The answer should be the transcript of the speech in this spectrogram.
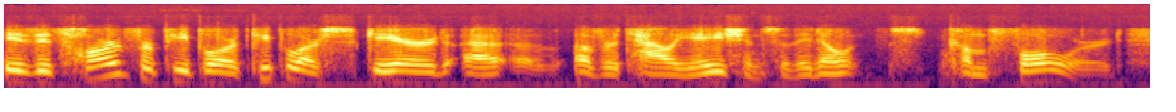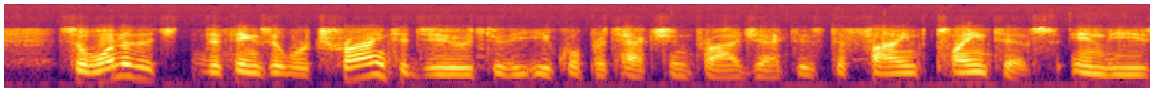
is it's hard for people, or people are scared uh, of retaliation, so they don't come forward. So one of the, the things that we're trying to do through the Equal Protection Project is to find plaintiffs in these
